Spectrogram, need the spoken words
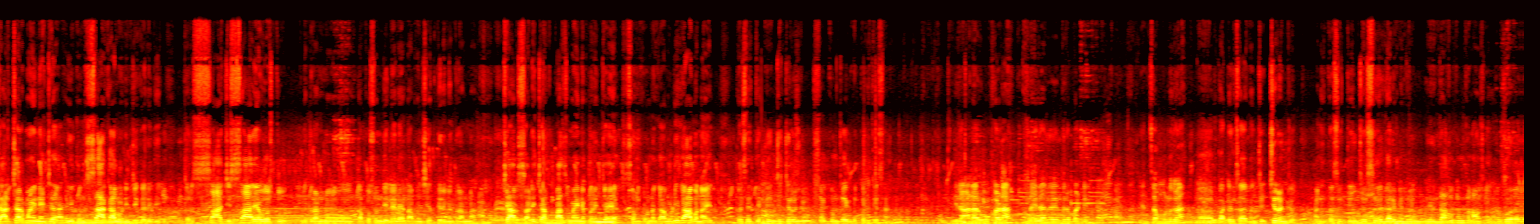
चार चार महिन्याच्या एकूण सहा कालोणीची खरेदी. तर सहाची सहा या वस्तू मित्रांनो तपासून दिलेल्या आहेत आपण शेतकरी मित्रांना. चार साडेचार पाच महिन्यापर्यंतच्या या संपूर्ण कालोडी गाभण आहेत. तसेच ते त्यांचे चिरंजीव साहेब तुमचा एकदा परिचय सांगा. मी राहणार मोखाडा सैरा नरेंद्र पाटील यांचा मुलगा. पाटील साहेबांचे चिरंजीव. आणि तसेच त्यांचे सहकारी मित्र. दादा तुमचं नाव सांगा. गोरख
